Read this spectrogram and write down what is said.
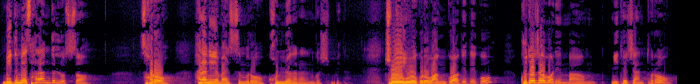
믿음의 사람들로서 서로 하나님의 말씀으로 권면하라는 것입니다. 죄의 유혹으로 완고하게 되고 굳어져 버린 마음 이 되지 않도록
